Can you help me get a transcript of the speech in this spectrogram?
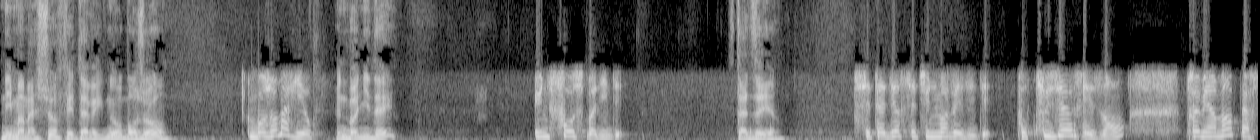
Nima Machouf est avec nous. Bonjour. Bonjour Mario. Une bonne idée? Une fausse bonne idée. C'est-à-dire? C'est-à-dire c'est une mauvaise idée. Pour plusieurs raisons. Premièrement, parce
